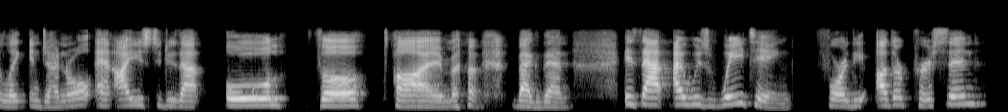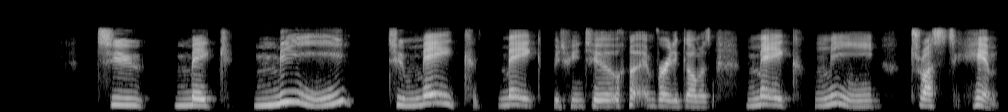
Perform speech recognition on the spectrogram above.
like in general and i used to do that all the time back then is that I was waiting for the other person to make me to make make between two inverted commas make me trust him.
